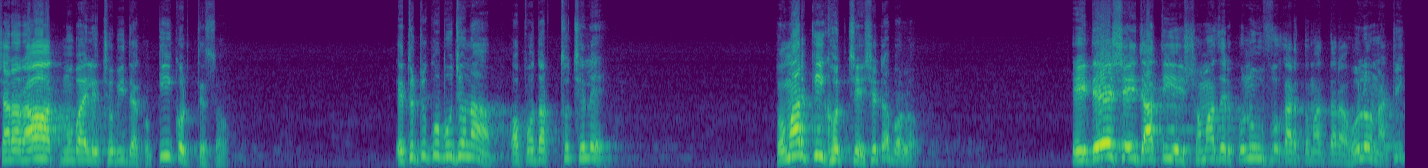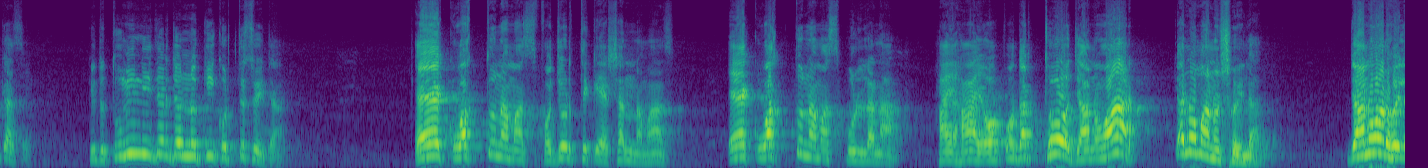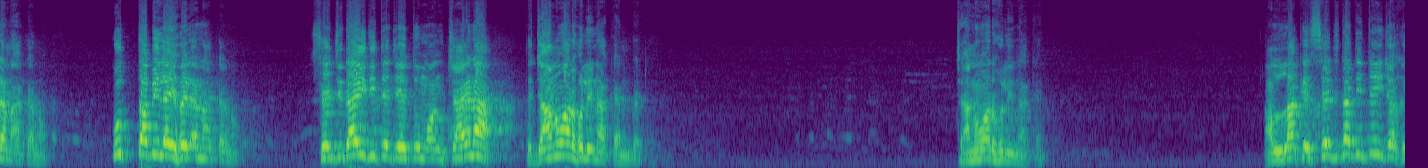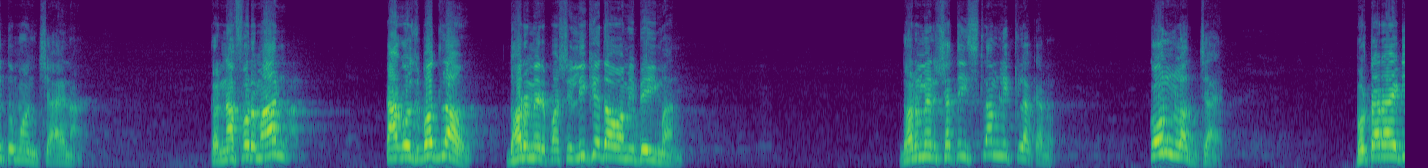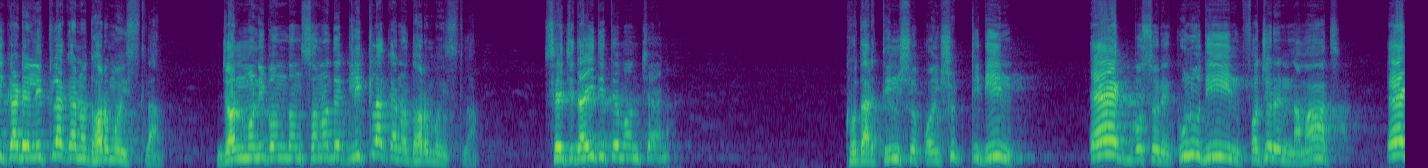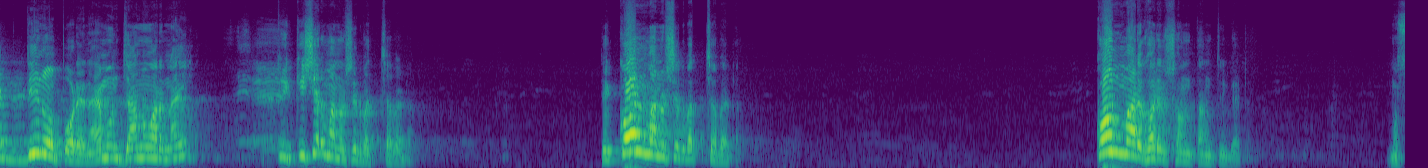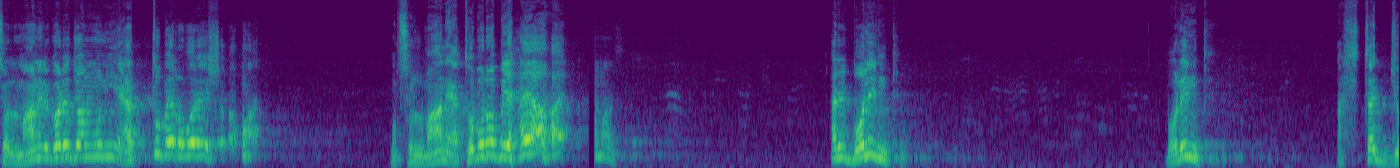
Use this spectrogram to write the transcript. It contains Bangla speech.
সারা রাত মোবাইলে ছবি দেখো, কি করতেছ? এতটুকু বুঝো না, অপদার্থ ছেলে। তোমার কি ঘটছে সেটা বলো। এই দেশ, এই জাতি, এই সমাজের কোনো উপকার তোমার দ্বারা হলো না, ঠিক আছে। কিন্তু তুমি নিজের জন্য কি করতেছো এটা? এক ওয়াক্ত নামাজ, ফজর থেকে এশান নামাজ। এক ওয়াক্ত নামাজ পড়লা না। হায় হায়, অপদার্থ জানোয়ার। কেন মানুষ হইলা? জানোয়ার হইলা না কেন? কুত্তা বিলাই হইলা না কেন? সেজদাই দিতে যেহেতু মন চায় না, তো জানোয়ার হলি না কেন বেটা? জানোয়ার হলি না কেন? আল্লাহকে সেজদা দিতেই যখন তো মন চায় না। তো নাফরমান, কাগজ বদলাও, ধর্মের পাশে লিখে দাও, আমি বেঈমান। ধর্মের সাথে ইসলাম লিখলা কেন? কোন লজ্জায়? ভোটার আইডি কার্ডে লিখলা কেন ধর্ম ইসলাম? জন্ম নিবন্ধন সনদে লিখলা কেন ধর্ম ইসলাম? সেজদাই দিতে মন চায় না। খোদার তিনশো পঁয়ষট্টি দিন, এক বছরে কোনো দিন ফজরের নামাজ একদিনও পড়ে না, এমন জানোয়ার নাই? তুই কিসের মানুষের বাচ্চা বেটা? তুই কোন মানুষের বাচ্চা বেটা? কোন মার ঘরের সন্তান তুই বেটা? মুসলমানের ঘরে জন্ম নিয়ে এত বড় এসরম হয়। মুসলমান এত বড় বেহায়া হয়। নামাজ। আরে বলেন কি? বলেন কি? আশ্চর্য।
